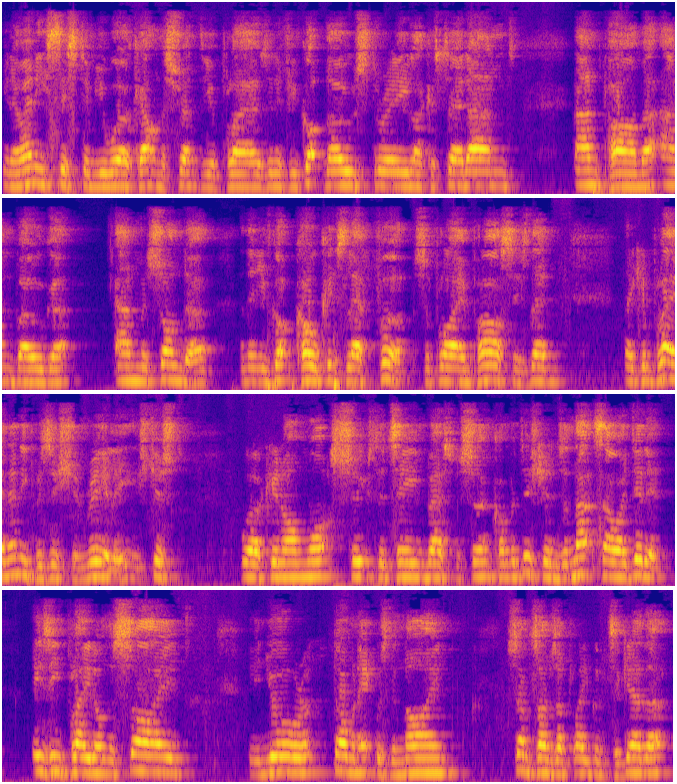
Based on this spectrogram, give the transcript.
You know, any system you work out on the strength of your players, and if you've got those three, like I said, and and Palmer and Boga and Musonda, and then you've got Colkett's left foot supplying passes, then they can play in any position really. It's just working on what suits the team best for certain competitions, and that's how I did it. Izzy played on the side in Europe. Dominic was the nine. Sometimes I played them together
